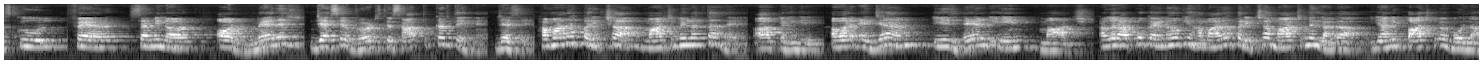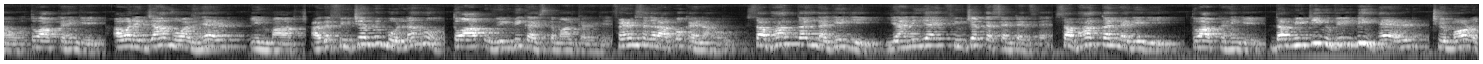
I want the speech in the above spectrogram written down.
school fair seminar और मैरिज जैसे वर्ड्स के साथ करते हैं। जैसे, हमारा परीक्षा मार्च में लगता है। आप कहेंगे our exam is held in March अगर आपको कहना हो कि हमारा परीक्षा मार्च में लगा, यानी पास्ट में बोलना हो तो आप कहेंगे our exam was held in March अगर फ्यूचर में बोलना हो तो आप विल बी का इस्तेमाल करेंगे। फ्रेंड्स अगर आपको कहना हो, सभा कल लगेगी, यानी यह एक फ्यूचर का सेंटेंस है। सभा कल लगेगी तो आप कहेंगे the meeting will be held tomorrow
